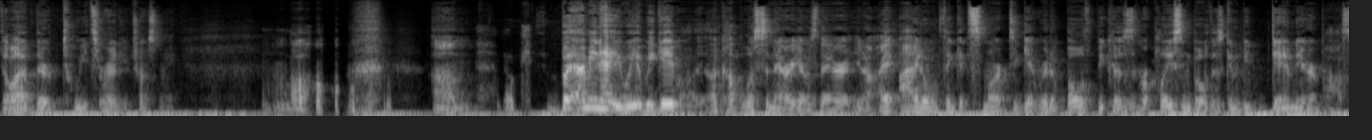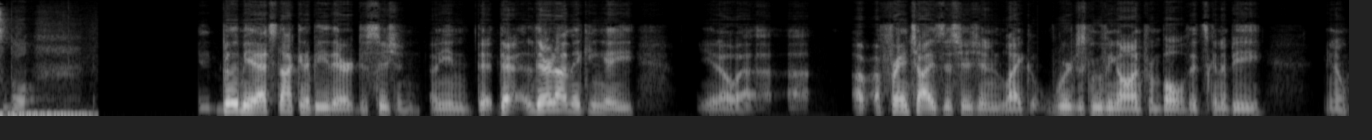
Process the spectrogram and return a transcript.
they'll have their tweets ready trust me Oh, um okay. But I mean, hey, we, we gave a couple of scenarios there. You know, I, I don't think it's smart to get rid of both because replacing both is going to be damn near impossible. Believe me, that's not going to be their decision. I mean, they're they're, they're not making a you know, a, a, a franchise decision. Like we're just moving on from both. It's going to be, you know,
